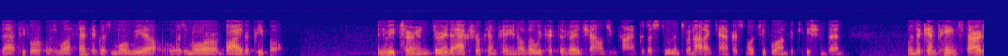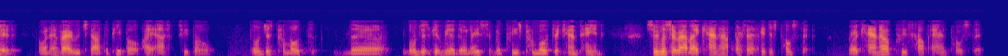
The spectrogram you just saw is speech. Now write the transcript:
that people was more authentic, was more real, was more by the people. In return, during the actual campaign, although we picked a very challenging time because our students were not on campus, most people were on vacation then, when the campaign started, whenever I reached out to people, I asked people, don't just promote the, don't just give me a donation, but please promote the campaign. So people say, Rabbi, I can't help. I said, okay, just post it. Or I can't help, please help and post it.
